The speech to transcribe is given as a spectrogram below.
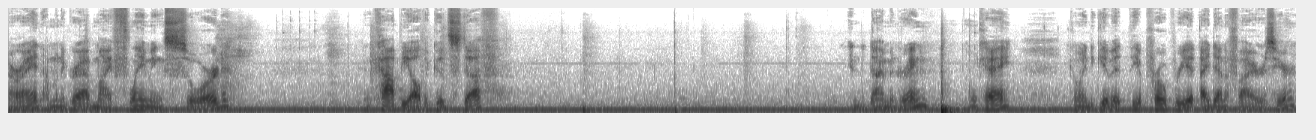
All right, I'm going to grab my flaming sword and copy all the good stuff. into diamond ring. Okay, going to give it the appropriate identifiers here.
